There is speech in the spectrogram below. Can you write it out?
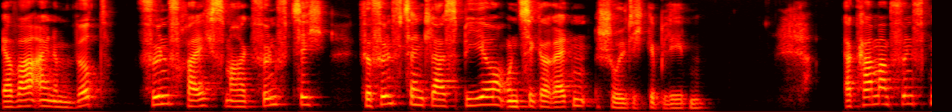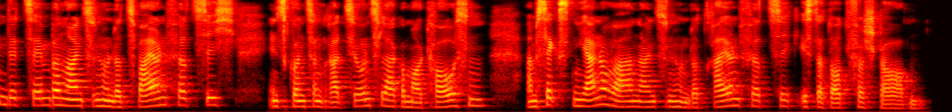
Er war einem Wirt fünf Reichsmark 50 für 15 Glas Bier und Zigaretten schuldig geblieben. Er kam am 5. Dezember 1942 ins Konzentrationslager Mauthausen. Am 6. Januar 1943 ist er dort verstorben.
